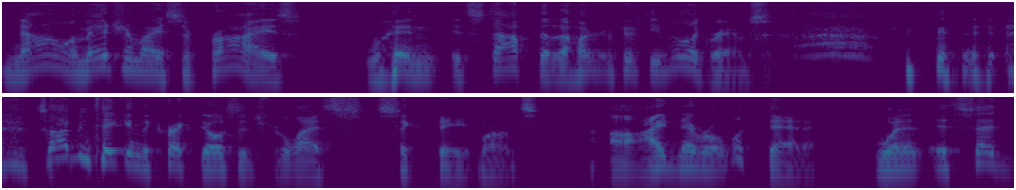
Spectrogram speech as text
now, imagine my surprise when it stopped at 150 milligrams. so I've been taking the correct dosage for the last six to eight months. Uh, I'd never looked at it when it, it, said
